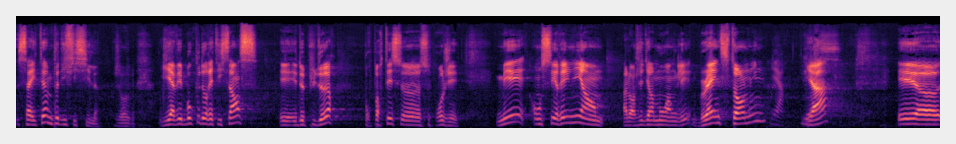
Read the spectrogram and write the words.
ça a été un peu difficile. Il y avait beaucoup de réticence et de pudeur pour porter ce, ce projet. Mais on s'est réunis en, alors je vais dire un mot anglais, brainstorming. Yeah. Et, euh,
